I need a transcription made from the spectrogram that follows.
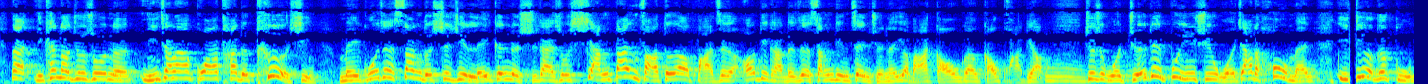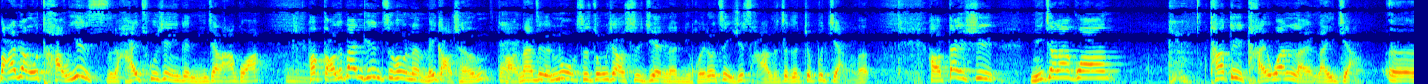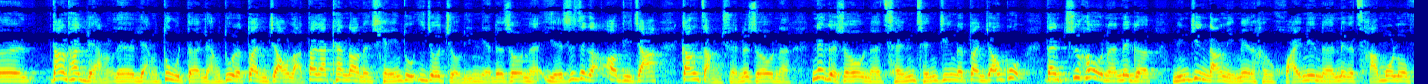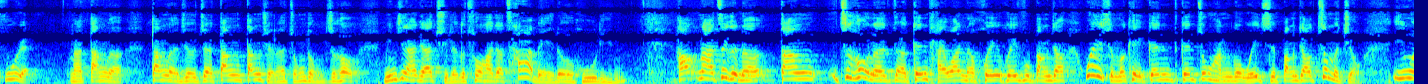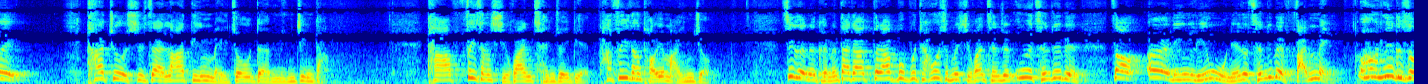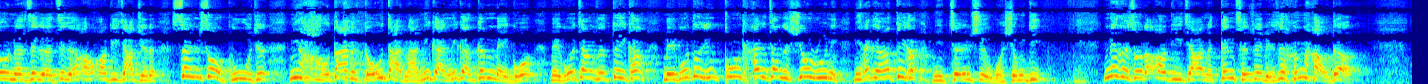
那你看到就是说呢，尼加拉瓜它的特性，美国在上个世纪雷根的时代说，想办法都要把这个奥迪卡的这个商店政权呢，要把它搞搞搞垮掉。嗯，就是我绝对不允许我家的后门已经有个古巴让我讨厌死了，还出现一个尼加拉瓜。嗯，好，搞了半天之后呢，没搞成。好，那这个诺斯宗教事件呢，你回头自己去查了，这个就不讲了。好，但是尼加拉瓜，它对台湾来来讲。呃，当然，它两呃两度的两度的断交了。大家看到呢，前一度一九九零年的时候呢，也是这个奥迪加刚掌权的时候呢，那个时候呢曾曾经的断交过。但之后呢，那个民进党里面很怀念的那个查莫洛夫人，那当了当了就在当当选了总统之后，民进党给他取了个绰号叫“差北洛夫林”。好，那这个呢，当之后呢，呃跟台湾呢恢恢复邦交，为什么可以跟跟中华民国维持邦交这么久？因为他就是在拉丁美洲的民进党，他非常喜欢陈水扁，他非常讨厌马英九。这个呢，可能大家大家不不，他为什么喜欢陈水扁？因为陈水扁到二零零五年的时候，陈水扁反美哦，那个时候呢，这个这个奥奥迪加觉得深受鼓舞，觉得你好大的狗胆呐！你敢你敢跟美国美国这样子对抗？美国都已经公开这样子羞辱你，你还跟他对抗？你真是我兄弟。那个时候的奥迪加呢，跟陈水扁是很好的。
